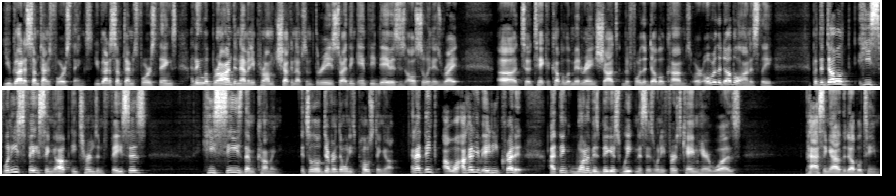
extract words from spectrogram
you got to sometimes force things. You got to sometimes force things. I think LeBron didn't have any problem chucking up some threes. So I think Anthony Davis is also in his right uh, to take a couple of mid-range shots before the double comes, or over the double, honestly. But the double, he's when he's facing up, he turns and faces. He sees them coming. It's a little different than when he's posting up. And I think well, I gotta give AD credit. I think one of his biggest weaknesses when he first came here was passing out of the double team.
